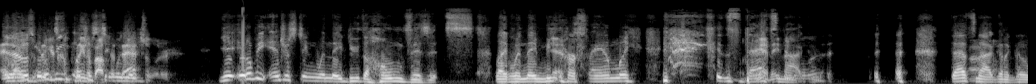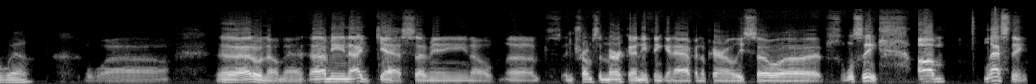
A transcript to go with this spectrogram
and that was the biggest complaint about the Bachelor. They, yeah, it'll be interesting when they do the home visits, like when they meet yes. her family, because that's yeah, not gonna, that's wow. not going to go well. Wow. Uh, I don't know, man. I mean, I guess. I mean, you know, uh, in Trump's America, anything can happen, apparently. So uh, we'll see. Um, last thing,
